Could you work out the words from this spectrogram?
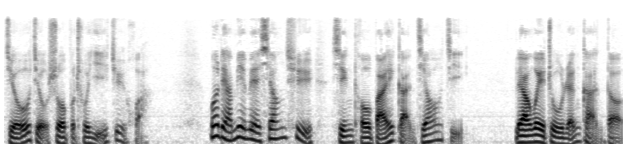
久久说不出一句话。我俩面面相觑，心头百感交集。两位主人感到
